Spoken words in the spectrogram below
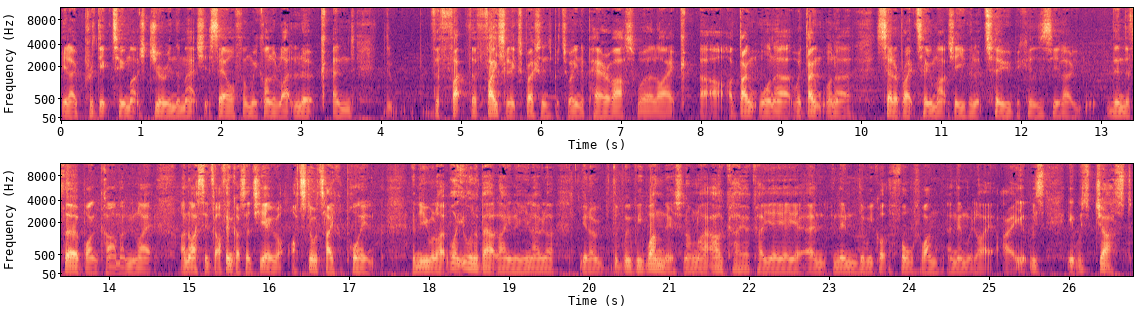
you know, predict too much during the match itself, and we kind of like look and the fa- the facial expressions between the pair of us were like, uh, I don't want to, we don't want to celebrate too much even at two because you know, then the third one come and like, and I said, I think I said to you, I'd still take a point. and you were like, what are you on about, Laney? You know, like, you know, we, we won this, and I'm like, okay, okay, yeah, yeah, yeah, and, and then then we got the fourth one, and then we're like, I, it was it was just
